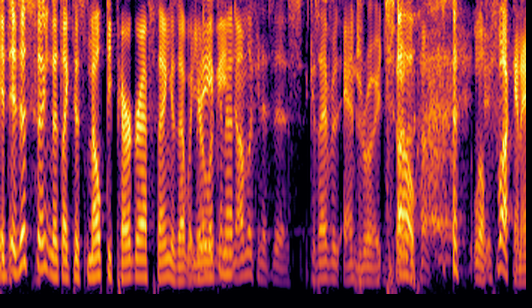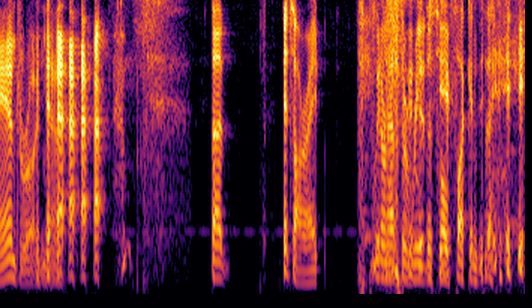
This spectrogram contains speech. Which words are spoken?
Is, is this thing that like this multi paragraph thing? Is that what you're Maybe. looking at? No, I'm looking at this because I have an Android. So Oh. Well, fucking Android, man. uh, it's all right. We don't have to read this whole fucking thing.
